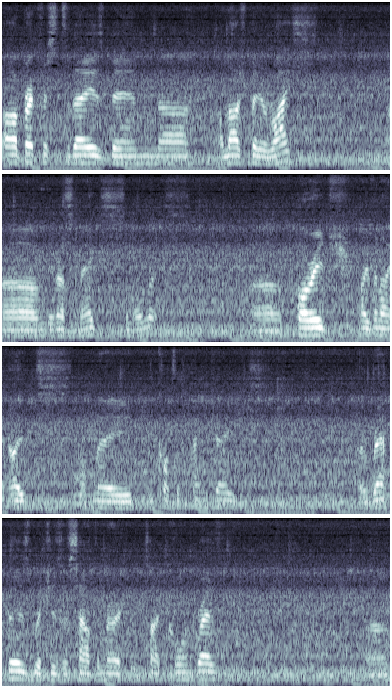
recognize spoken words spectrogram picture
Our breakfast today has been uh, a large plate of rice. Um, we've had some eggs, some omelets, uh, porridge, overnight oats. I've made ricotta pancakes, uh, arepas, which is a South American type cornbread. Um,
